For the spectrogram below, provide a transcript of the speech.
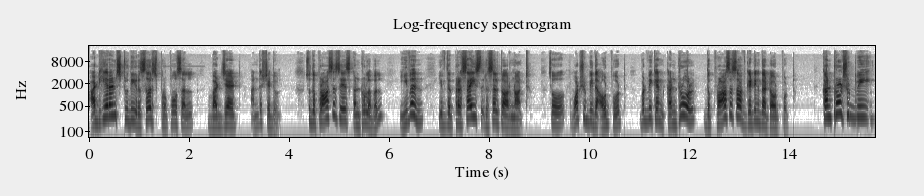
adherence to the research proposal, budget and the schedule. So, the process is controllable even if the precise result or not. So, what should be the output, but we can control the process of getting that output. Control should be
